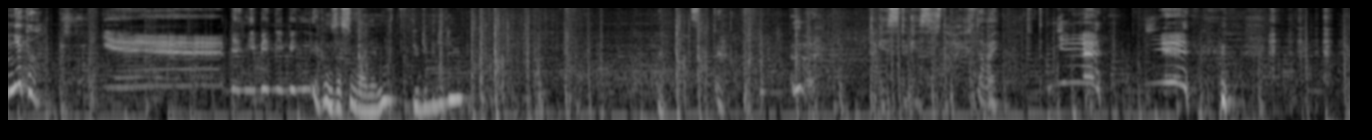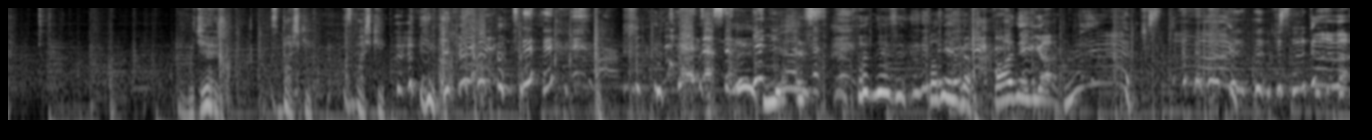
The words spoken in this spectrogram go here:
Nie to! Biegnij, biegnij, biegnij. Jaką zasuwaniem. Gdzież? Z Baśki, z Baśki. Jest! Podnieś, podnieś go, podnieś go. Nie, wstawaj, wstawaj.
